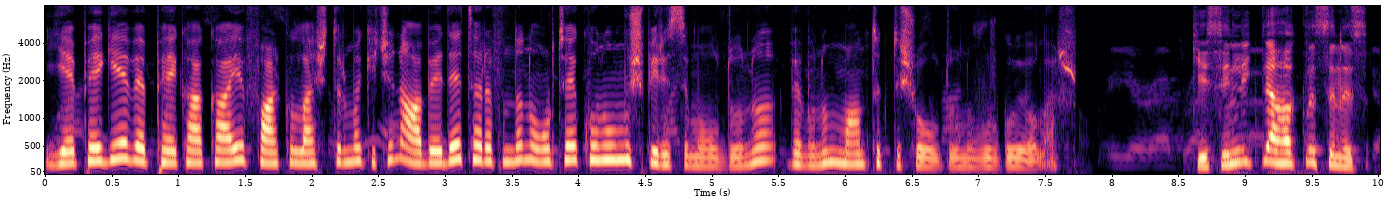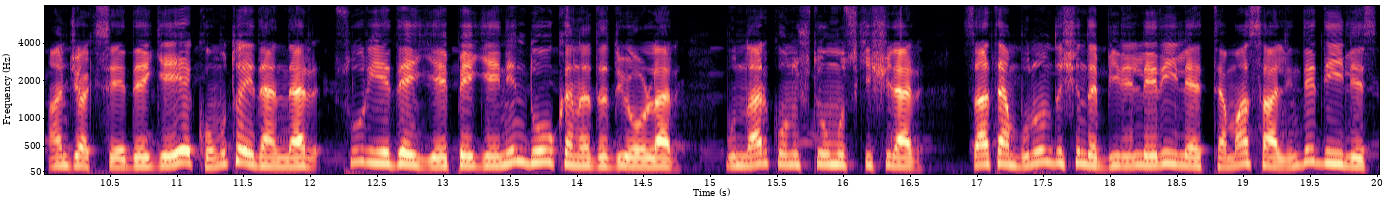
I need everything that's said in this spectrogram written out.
YPG ve PKK'yı farklılaştırmak için ABD tarafından ortaya konulmuş bir isim olduğunu ve bunun mantık dışı olduğunu vurguluyorlar. Kesinlikle haklısınız. Ancak SDG'ye komuta edenler Suriye'de YPG'nin doğu kanadı diyorlar. Bunlar konuştuğumuz kişiler. Zaten bunun dışında birileriyle temas halinde değiliz.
